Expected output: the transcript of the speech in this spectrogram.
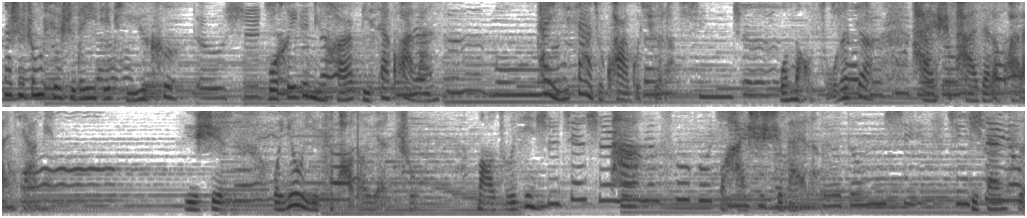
那是中学时的一节体育课，我和一个女孩比赛跨栏。他一下就跨过去了，我卯足了劲儿，还是趴在了跨栏下面。于是，我又一次跑到远处，卯足劲，啪，我还是失败了。第三次，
